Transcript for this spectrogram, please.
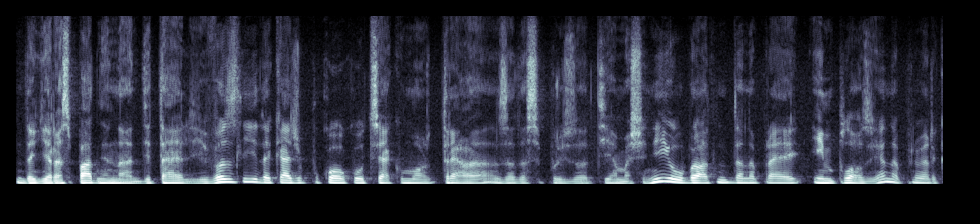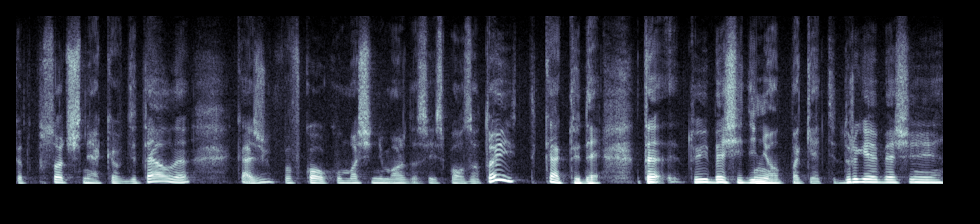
да ги разпадне на детайли и възли и да каже по колко от всяко може, трябва, за да се произведат тия машини и обратно да направи имплозия. Например, като посочиш някакъв детайл, да каже в колко машини може да се използва. Той, както и да е. Той беше един от пакети. Другия беше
